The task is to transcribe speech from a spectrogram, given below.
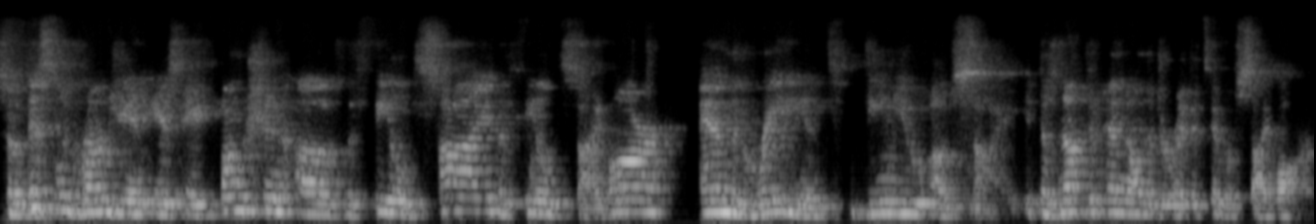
So this Lagrangian is a function of the field psi, the field psi bar, and the gradient d mu of psi. It does not depend on the derivative of psi bar.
